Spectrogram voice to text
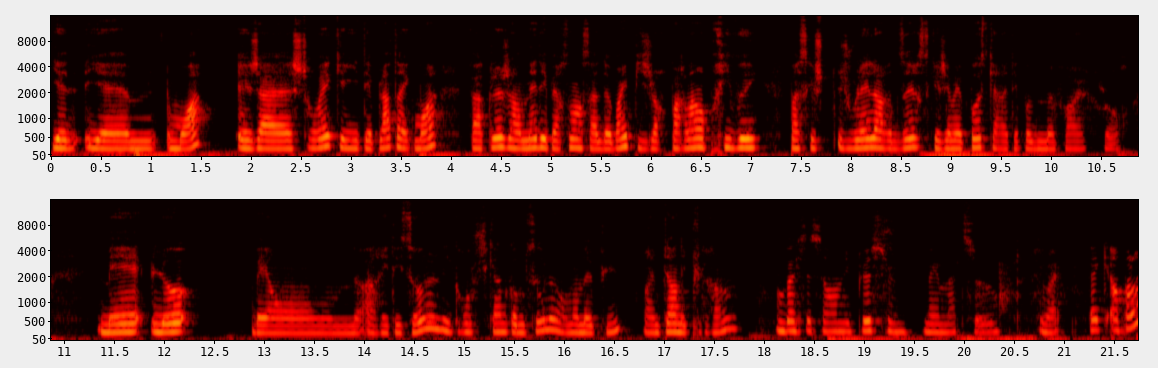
il y a, il y a, hum, moi, euh, j'a- je trouvais qu'il était plate avec moi. Fait que là, j'emmenais des personnes en salle de bain, puis je leur parlais en privé parce que je, je voulais leur dire ce que j'aimais pas, ce qu'ils arrêtaient pas de me faire, genre. Mais là, ben, on a arrêté ça, là, les grosses chicanes comme ça, là, on en a plus. En même temps, on est plus grand. Ben c'est ça, on est plus euh, ben, mature. Ouais. Fait qu'en parlant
